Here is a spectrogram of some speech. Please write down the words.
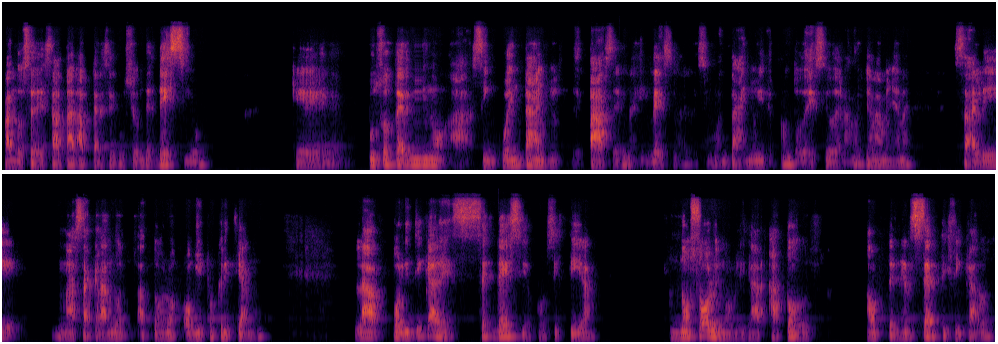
cuando se desata la persecución de Decio, que puso término a 50 años de paz en la iglesia, 50 años, y de pronto Decio de la noche a la mañana sale masacrando a todos los obispos cristianos. La política de Decio consistía no solo en obligar a todos a obtener certificados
